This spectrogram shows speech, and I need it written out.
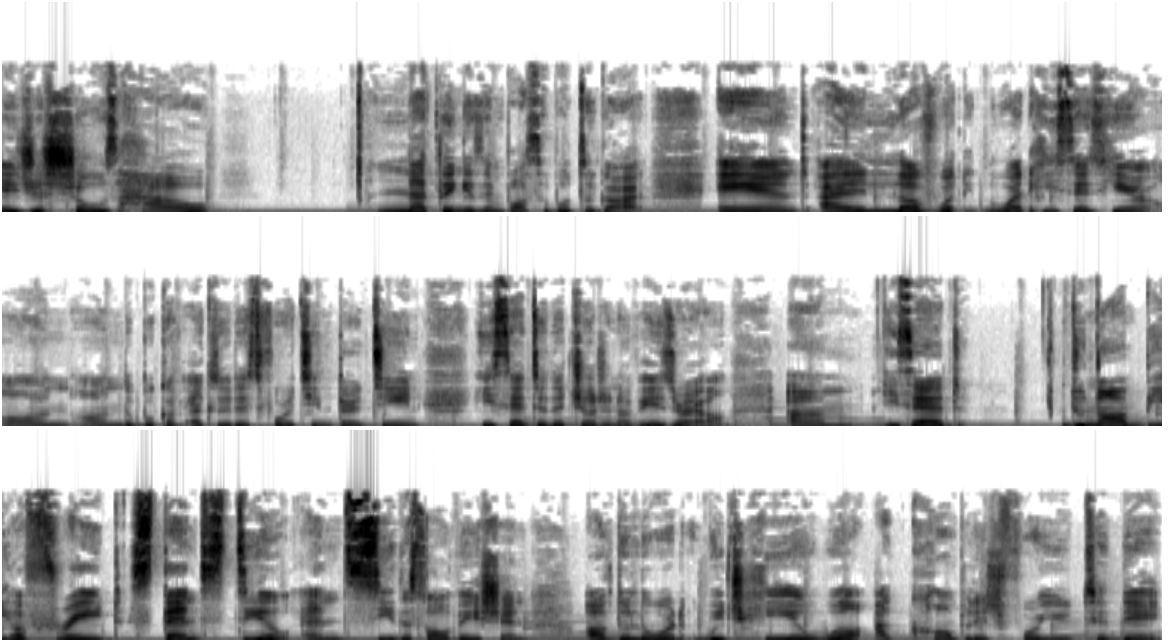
it just shows how nothing is impossible to god. And i love what what he says here on on the book of exodus 14 13 he said to the children of israel um, he said do not be afraid. Stand still and see the salvation of the lord which he will accomplish for you today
